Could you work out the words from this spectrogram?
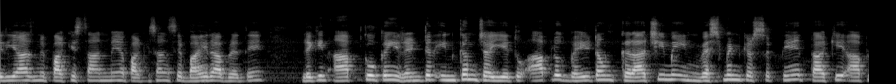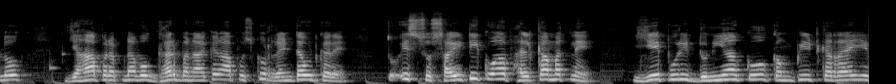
एरियाज़ में, पाकिस्तान में या पाकिस्तान से बाहर आप रहते हैं लेकिन आपको कहीं रेंटल इनकम चाहिए तो आप लोग बही टाउन कराची में इन्वेस्टमेंट कर सकते हैं ताकि आप लोग यहाँ पर अपना वो घर बनाकर आप उसको रेंट आउट करें। तो इस सोसाइटी को आप हल्का मत लें। ये पूरी दुनिया को compete कर रहा है, ये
